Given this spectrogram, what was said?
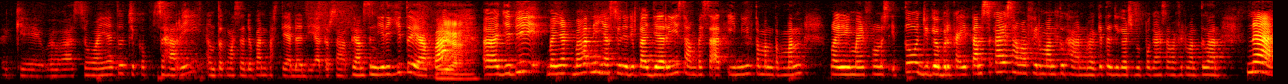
Oke, bahwa semuanya tuh cukup sehari untuk masa depan pasti ada diatur sama Tuhan sendiri gitu ya Pak. Iya. Uh, jadi banyak banget nih yang sudah dipelajari sampai saat ini teman-teman melalui mindfulness itu juga berkaitan sekali sama firman Tuhan bahwa kita juga harus berpegang sama firman Tuhan. Nah,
